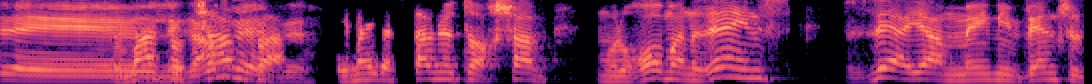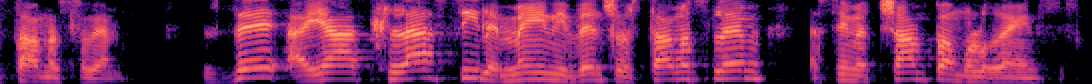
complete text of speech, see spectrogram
אה, לגמרי. אם היית לי אותו עכשיו מול רומן ריינס, זה היה ה-main event של סאמרסלאם. זה היה קלאסי ל-main event של סאמרסלאם, לשים את צ'אמפה מול ריינס.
